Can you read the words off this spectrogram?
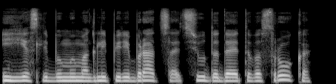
И если бы мы могли перебраться отсюда до этого срока,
